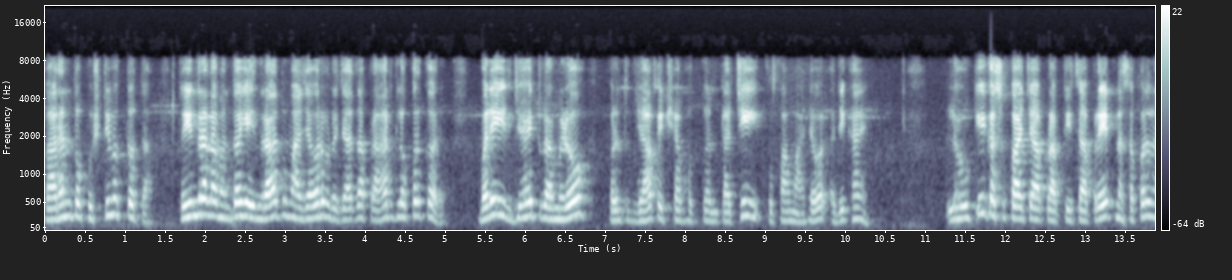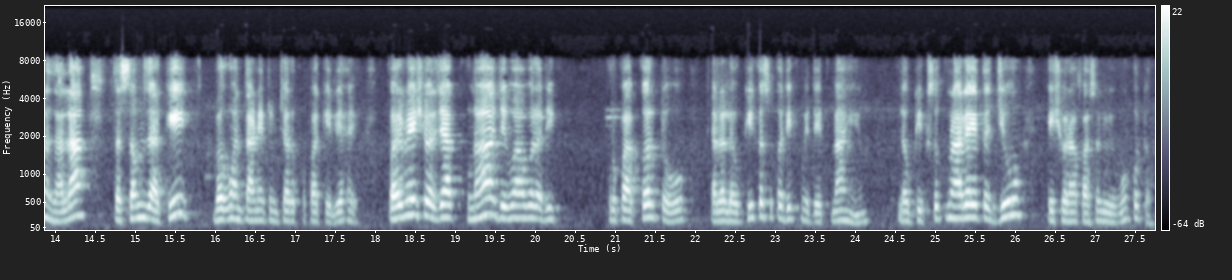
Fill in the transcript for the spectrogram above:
कारण तो पुष्टीभक्त होता. तो इंद्राला म्हणतो हे इंद्रा तू माझ्यावर व्रजाचा प्रहार लवकर कर. बरे जय तुला मिळो परंतु ज्यापेक्षा भगवंताची कृपा माझ्यावर अधिक आहे. लौकिक सुखाच्या प्राप्तीचा प्रयत्न सफल न झाला तर समजा की भगवंताने तुमच्यावर कृपा केली आहे. परमेश्वर ज्या पुन्हा जीवावर अधिक कृपा करतो त्याला लौकिक सुख अधिक मी देत नाही. लौकिक सुख मिळाले तर जीव ईश्वरापासून विमुख होतो.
